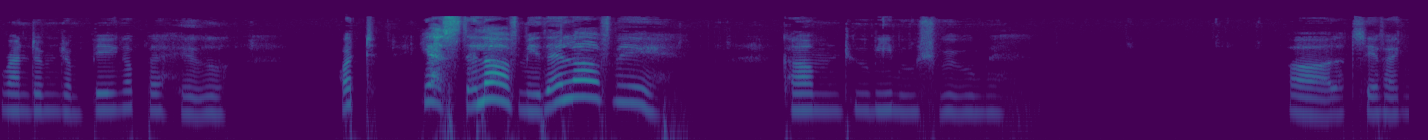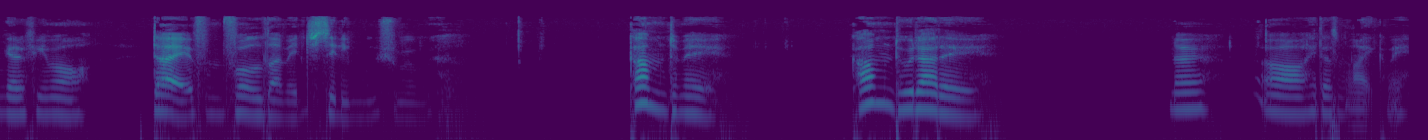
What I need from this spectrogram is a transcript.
random jumping up a hill. What? Yes, they love me, they love me. Come to me, mushroom. Ah, oh, let's see if I can get a few more. Die from full damage, silly mushroom. Come to me. Come to daddy. No? Oh, he doesn't like me.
